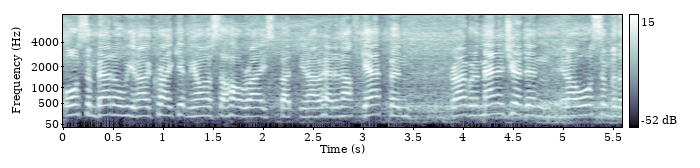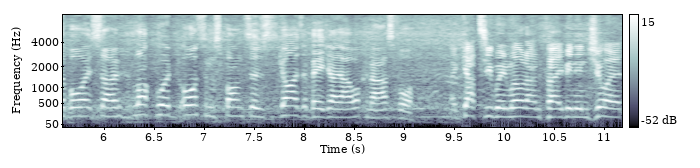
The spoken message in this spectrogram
awesome battle. You know, Craig kept me honest the whole race, but you know, we had enough gap and we're able to manage it, and you know, awesome for the boys. So Lockwood, awesome sponsors, guys at BJR. What can I ask for? A gutsy win. Well done, Fabian. Enjoy it.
